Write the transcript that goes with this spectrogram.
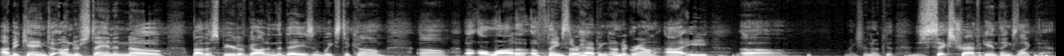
I became to understand and know by the Spirit of God in the days and weeks to come uh, a, a, lot of, of, things that are happening underground, i.e., uh, make sure no sex trafficking and things like that.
